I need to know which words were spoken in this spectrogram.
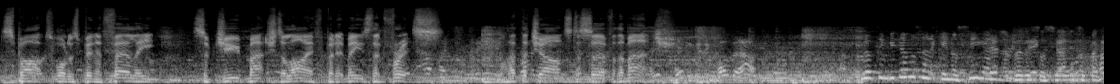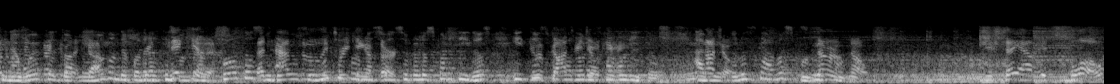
sparked what has been a fairly subdued match to life, but it means that Fritz will have the chance to serve for the match. Los invitamos a que nos sigan en las redes sociales y página web del torneo, donde podrás encontrar fotos, videos y mucha información sobre los partidos y tus jugadores favoritos. Abiertoloscabos.com. No, no, no. You say out, it's slow.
